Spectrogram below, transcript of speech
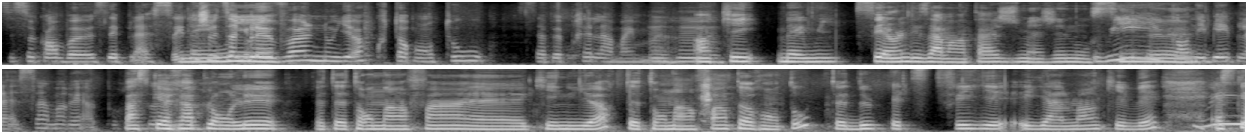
c'est ça qu'on va se déplacer. Ben je veux oui. dire, le vol New York ou Toronto, c'est à peu près la même. euh, Mhm. OK, ben oui. C'est un des avantages, j'imagine aussi. Oui, qu'on est bien placé à Montréal pour Parce ça. que rappelons-le, tu as ton enfant euh, qui est New York, tu as ton enfant à Toronto, tu as deux petites filles également au Québec. Oui. Est-ce que,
